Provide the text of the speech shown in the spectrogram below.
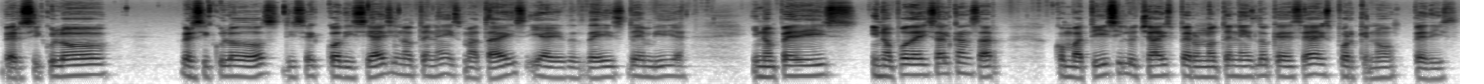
versículo, versículo 2, dice, codiciáis y no tenéis, matáis y ardéis de envidia, y no pedís y no podéis alcanzar, combatís y lucháis, pero no tenéis lo que deseáis porque no pedís.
